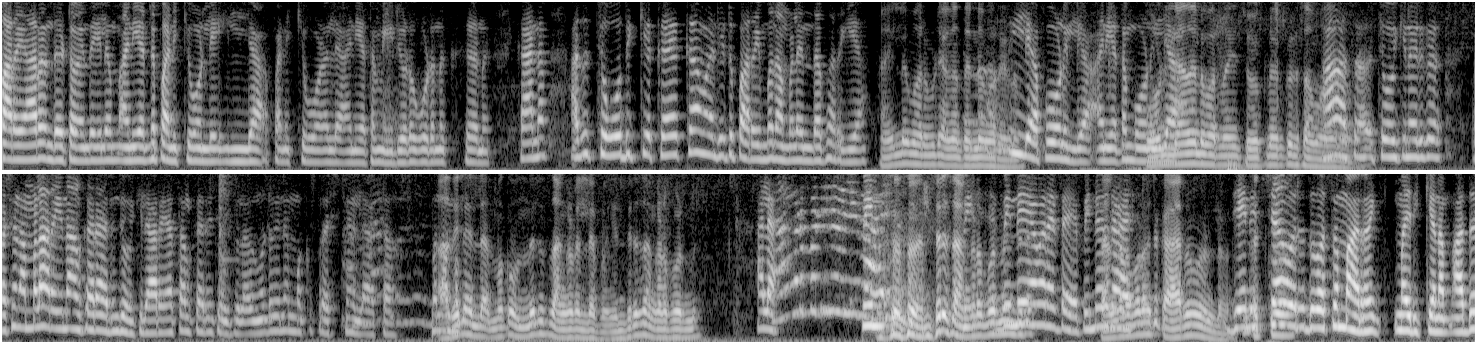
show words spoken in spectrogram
പറയാറുണ്ട് കേട്ടോ എന്തെങ്കിലും അനിയേട്ടന്റെ പണിക്ക് പോകണില്ലേ ഇല്ല പണിക്ക് പോകണില്ല അനിയേട്ടൻ വീഡിയോയുടെ കൂടെ നിൽക്കുകയാണ് കാരണം അത് ചോദിക്ക കേൾക്കാൻ വേണ്ടിട്ട് പറയുമ്പോൾ നമ്മൾ എന്താ പറയാ? മറുപടി അങ്ങനെ തന്നെ ഇല്ല പോണില്ല. അനിയേട്ടൻ പോണില്ല. ആ ചോദിക്കുന്നവർക്ക് പക്ഷെ നമ്മൾ അറിയുന്ന ആൾക്കാർ ആരും ചോദിക്കില്ല. അറിയാത്ത ആൾക്കാരെ ചോദിക്കില്ല. അതുകൊണ്ട് പിന്നെ നമുക്ക് പ്രശ്നമില്ല കേട്ടോ. അതിലല്ല നമുക്ക് ഒന്നിനും സങ്കടമില്ല. എന്തിനു സങ്കടപ്പെടുന്നു? അല്ല. പിന്നെ ഞാൻ പറയട്ടെ പിന്നെ ജനിച്ച ഒരു ദിവസം മര മരിക്കണം. അത്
